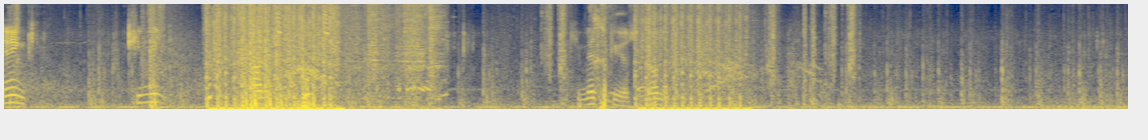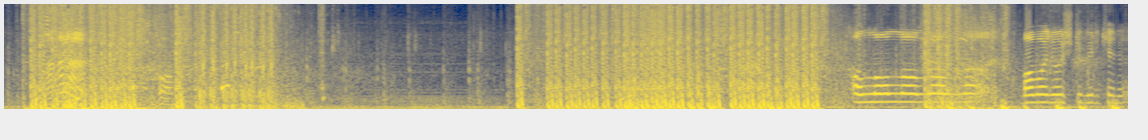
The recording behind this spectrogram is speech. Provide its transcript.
Sen kimin Kime sıkıyorsun oğlum? Aha! Allah Allah Allah Allah. Baba coştu bir kere.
